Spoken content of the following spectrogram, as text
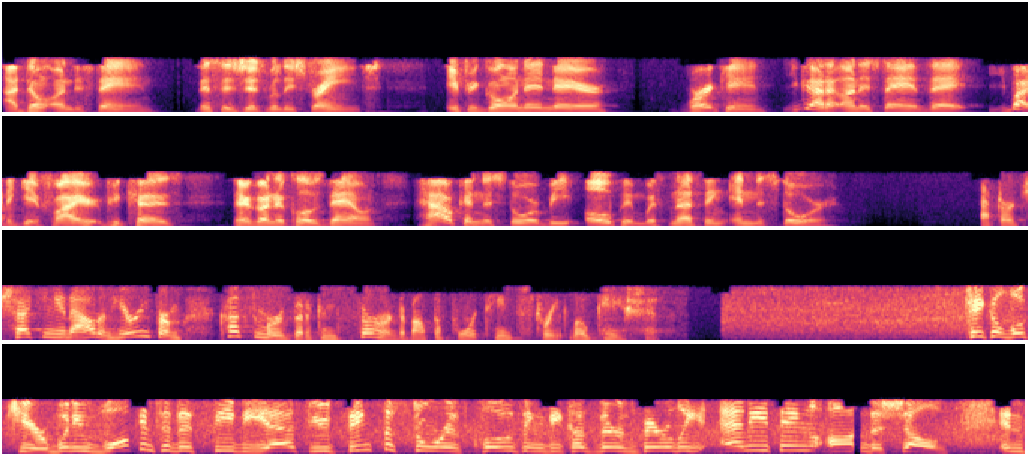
I don't understand. This is just really strange. If you're going in there working, you got to understand that you're about to get fired because they're going to close down. How can the store be open with nothing in the store? After checking it out and hearing from customers that are concerned about the 14th Street location. Take a look here. When you walk into this CVS, you'd think the store is closing because there's barely anything on the shelves. In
